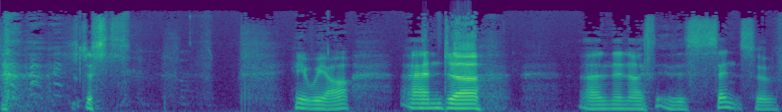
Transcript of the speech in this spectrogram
just here we are, and uh, and then I th- this sense of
